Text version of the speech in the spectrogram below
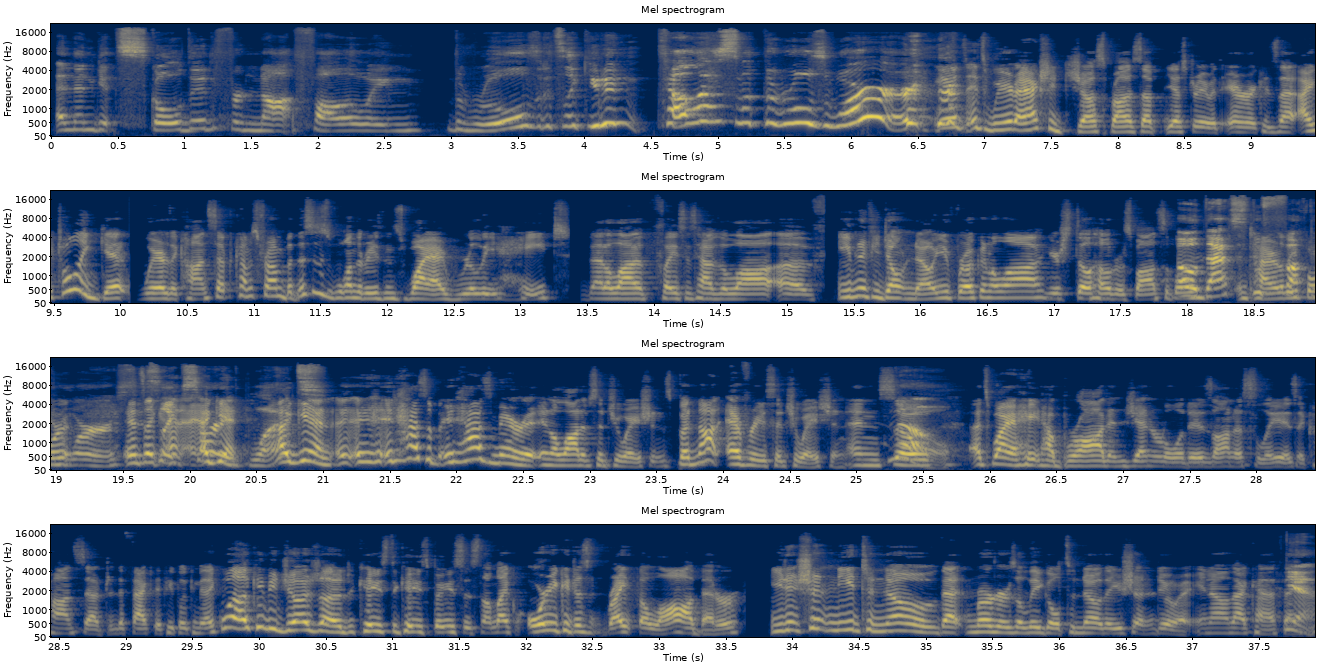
and then gets scolded for not following the rules. And it's like you didn't tell us what the rules were. Know, it's, it's weird. I actually just brought this up yesterday with Eric. Is that I totally get where the concept comes from, but this is one of the reasons why I really hate that a lot of places have the law of even if you don't know you've broken a law, you're still held responsible. Oh, that's entirely the for it. worst. It's like, and sorry, again, what? again, it, it has a, it has merit in a lot of situations, but not every situation. And so No. that's why I hate how broad and general it is. Honestly, as a concept, and the fact that people can be like, well, it can be judged on a case to case basis. And I'm like, or you could just write the law better. You didn't- shouldn't need to know that murder is illegal to know that you shouldn't do it. You know that kind of thing. Yeah,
